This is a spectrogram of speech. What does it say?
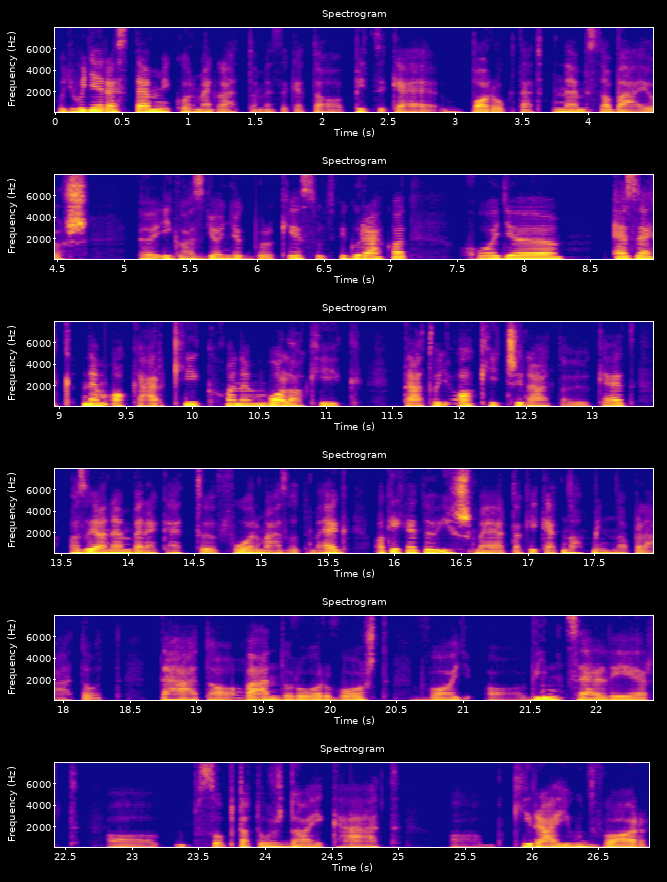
hogy úgy éreztem, mikor megláttam ezeket a picike barok, tehát nem szabályos igaz gyöngyökből készült figurákat, hogy ezek nem akárkik, hanem valakik. Tehát, hogy aki csinálta őket, az olyan embereket formázott meg, akiket ő ismert, akiket nap mint nap látott. Tehát a vándororvost, vagy a vincellért, a szoptatós dajkát, a királyi udvar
